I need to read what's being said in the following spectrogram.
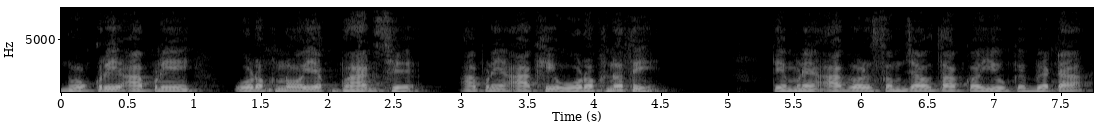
નોકરી આપણી ઓળખનો એક ભાગ છે. આપણી આખી ઓળખ નથી. તેમણે આગળ સમજાવતા કહ્યું કે, બેટા,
